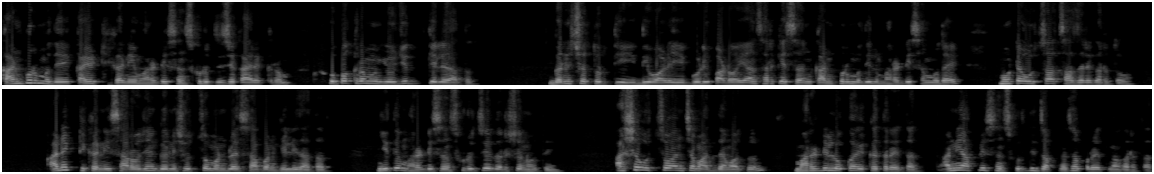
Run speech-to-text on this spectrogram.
कानपूरमध्ये काही ठिकाणी मराठी संस्कृतीचे कार्यक्रम उपक्रम योजित केले जातात. गणेश चतुर्थी दिवाळी गुढीपाडवा यांसारखे सण कानपूरमधील मराठी समुदाय मोठ्या उत्साहात साजरे करतो. अनेक ठिकाणी सार्वजनिक गणेशोत्सव मंडळे स्थापन केली जातात जिथे मराठी संस्कृतीचे दर्शन होते. अशा उत्सवांच्या माध्यमातून मराठी लोक एकत्र येतात आणि आपली संस्कृती जपण्याचा प्रयत्न करतात.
